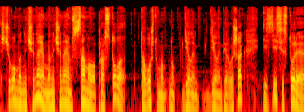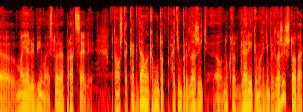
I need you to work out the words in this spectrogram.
с чего мы начинаем, мы начинаем с самого простого, того, что мы ну, делаем, делаем первый шаг. И здесь история, моя любимая история про цели. Потому что когда мы кому-то хотим предложить, э, ну кто-то горит, и мы хотим предложить что-то,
